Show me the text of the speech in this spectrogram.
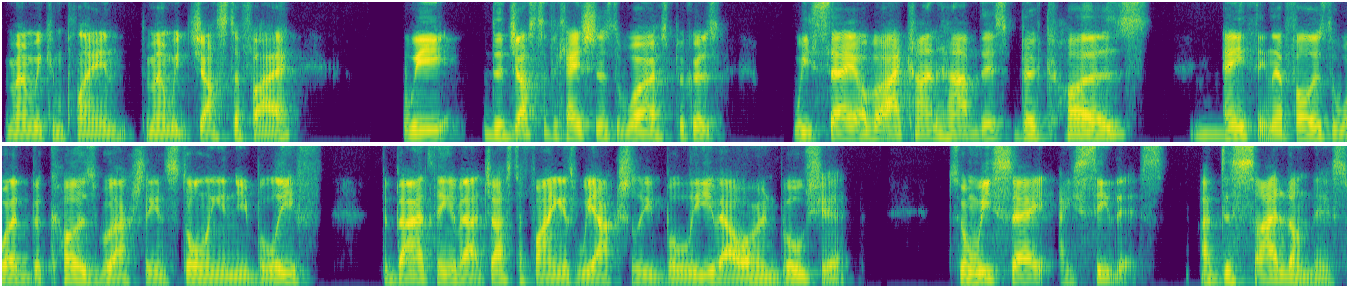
the moment we complain, the moment we justify, we the justification is the worst because we say, oh, but I can't have this because mm. anything that follows the word because we're actually installing a new belief. The bad thing about justifying is we actually believe our own bullshit. So when we say, I see this, I've decided on this,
